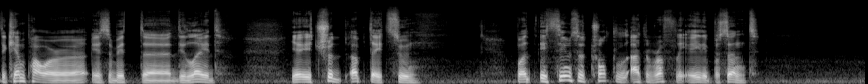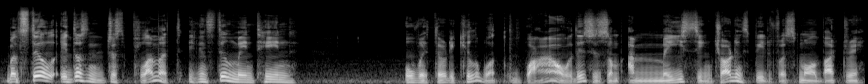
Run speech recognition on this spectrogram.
the power is a bit uh, delayed. Yeah, it should update soon. but it seems to throttle at roughly 80%. But still, it doesn't just plummet, it can still maintain over 30 kilowatt. Wow, this is some amazing charging speed for a small battery.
